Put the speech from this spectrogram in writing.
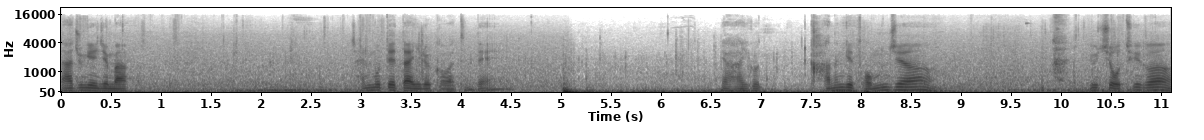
나중에 이제 막 잘못됐다 이럴 것 같은데. 야 이거 가는 게 더 문제야. 이거 진짜 어떻게 가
